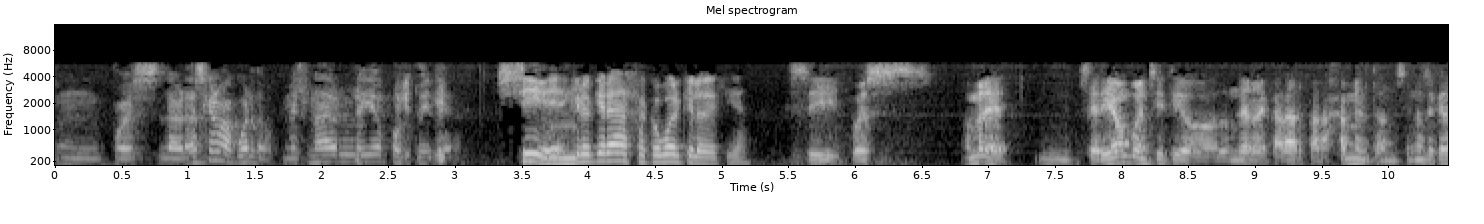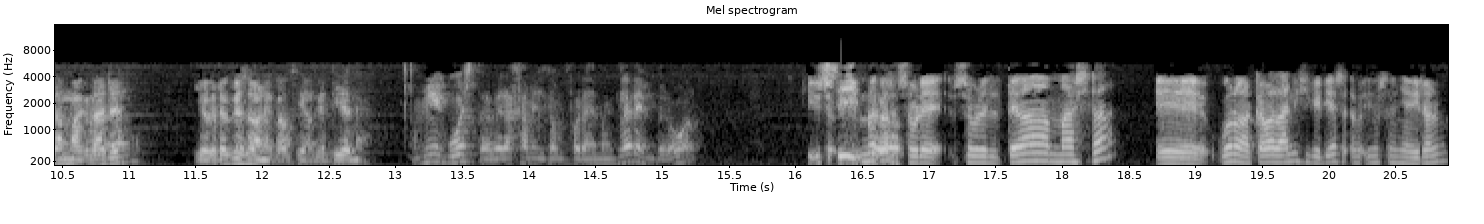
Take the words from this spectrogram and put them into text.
mm, pues la verdad es que no me acuerdo, me suena haberlo leído por Twitter. Sí, eh, Mm. creo que era Jacobo el que lo decía. Sí, pues, hombre, mm, sería un buen sitio donde recalar para Hamilton. Si no se queda en McLaren, yo creo que es la única opción que tiene. A mí me cuesta ver a Hamilton fuera de McLaren, pero bueno. Y so- Sí, una pero- cosa, sobre, sobre el tema Massa, eh, bueno, acaba Dani, si querías ¿ibas a añadir algo.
